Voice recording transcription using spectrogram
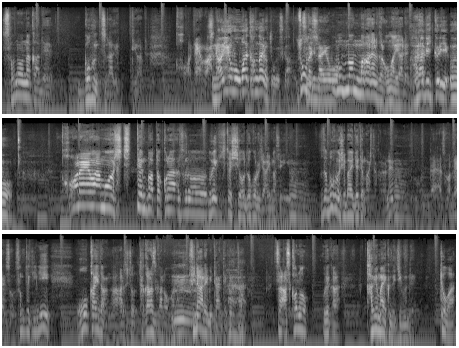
その中で5分つなげって言われてこれは、ね、内容もお前考えろってことですか？そうですよ。つなぎの内容も。任せるからお前やれあらびっくり。うんこれはもう七点場とこのその植木仁師匠どころじゃありませんよ、で僕も芝居出てましたからね、でそれでそその時に大階段がある人宝塚のほらフィナーレみたいな時にと、はいはい。さああそこの上から影マイクで自分で「今日は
